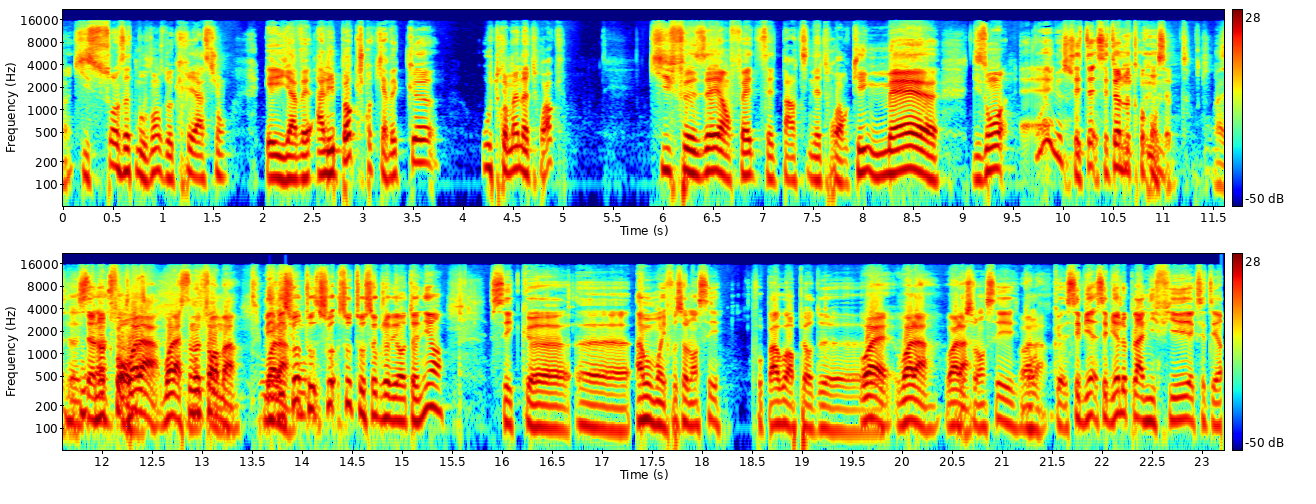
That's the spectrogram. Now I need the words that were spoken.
Ouais. qui sont dans cette mouvance de création. Et il y avait, à l'époque, je crois qu'il y avait que Outremer Network qui faisait, en fait, cette partie networking, mais, disons, Oui, c'était un autre concept. Ouais, C'est- un autre format. voilà, voilà, c'est notre format. Mais, Voilà. mais surtout, sur- surtout, ce que je vais retenir, c'est que euh, à un moment, il faut se lancer. Il faut pas avoir peur de, Ouais, voilà, de voilà. se lancer. Voilà. Donc, euh, c'est bien, c'est bien de planifier, etc.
